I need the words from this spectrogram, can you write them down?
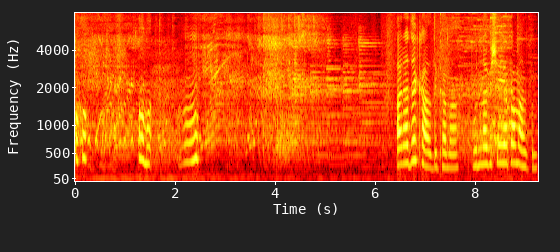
Aha. Ama Arada kaldık ama. Bunda bir şey yapamazdım.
